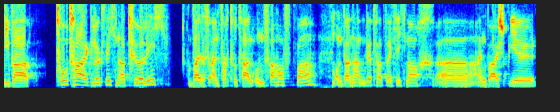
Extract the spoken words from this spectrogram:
Die war total glücklich, natürlich weil es einfach total unverhofft war. Und dann hatten wir tatsächlich noch äh, ein Beispiel,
